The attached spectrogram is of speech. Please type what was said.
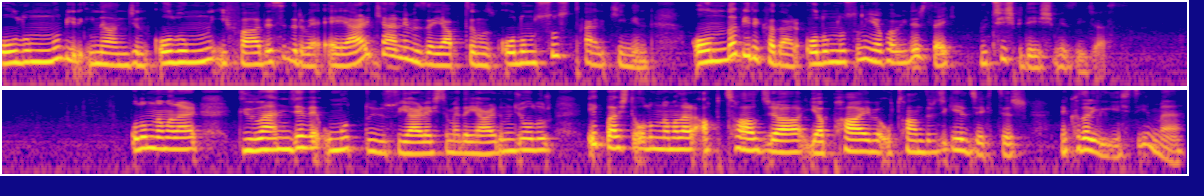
olumlu bir inancın olumlu ifadesidir ve eğer kendimize yaptığımız olumsuz telkinin onda biri kadar olumlusunu yapabilirsek müthiş bir değişim izleyeceğiz. Olumlamalar güvence ve umut duyusu yerleştirmede yardımcı olur. İlk başta olumlamalar aptalca, yapay ve utandırıcı gelecektir. Ne kadar ilginç değil mi?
